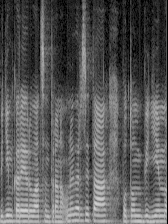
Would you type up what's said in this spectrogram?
Vidím kariérová centra na univerzitách, potom vidím,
